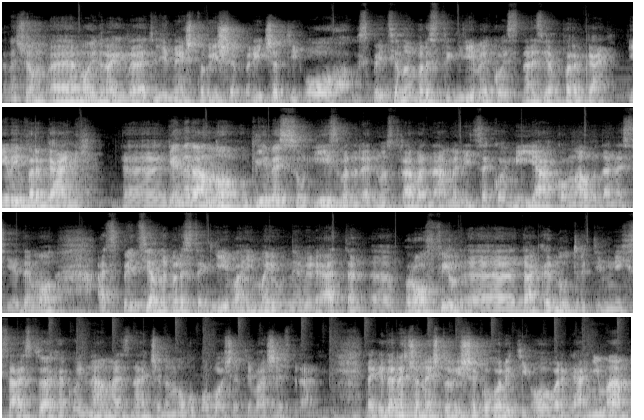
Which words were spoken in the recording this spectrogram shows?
Danas ću vam, e, moji dragi gledatelji, nešto više pričati o specijalnoj vrsti gljive koja se naziva vrganj ili vrganji. E, generalno gljive su izvanredno zdrava namirnica koje mi jako malo danas jedemo, a specijalne vrste gljiva imaju nevjerojatan e, profil e, dakle nutritivnih sastojaka koji nama značajno mogu poboljšati vaše zdravlje. Dakle, danas ću nešto više govoriti o vrganjima,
